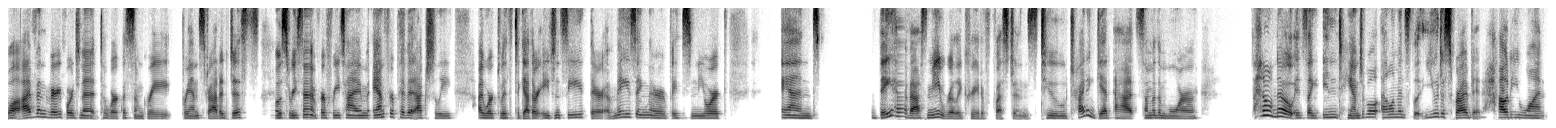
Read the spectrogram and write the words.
well, I've been very fortunate to work with some great brand strategists. Most recent for Free Time and for Pivot, actually, I worked with Together Agency. They're amazing. They're based in New York. And they have asked me really creative questions to try to get at some of the more I don't know, it's like intangible elements that you described it. How do you want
